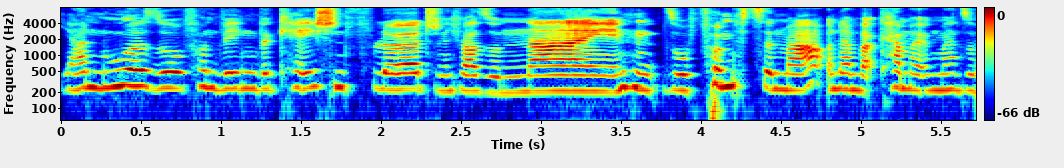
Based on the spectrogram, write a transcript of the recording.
ja, nur so von wegen Vacation Flirt. Und ich war so, nein, so 15 Mal. Und dann war, kam er irgendwann so,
